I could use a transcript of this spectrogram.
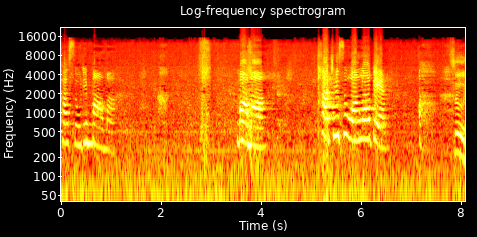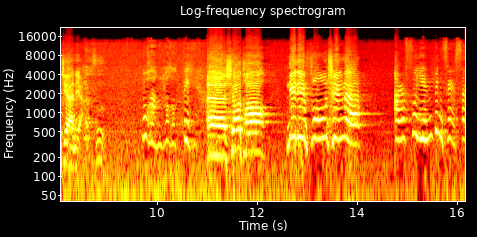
他是我的妈妈，妈妈，他就是王老板。周家娘子，王老板，呃，小桃，你的父亲呢？儿父因病在身，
